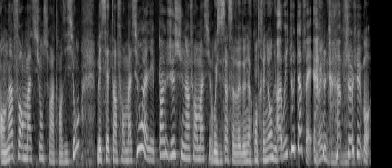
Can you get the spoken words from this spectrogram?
en information sur la transition. Mais cette information, elle n'est pas juste une information. Oui, c'est ça, ça devrait devenir contraignant du ah coup. Ah oui, tout à fait, absolument.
